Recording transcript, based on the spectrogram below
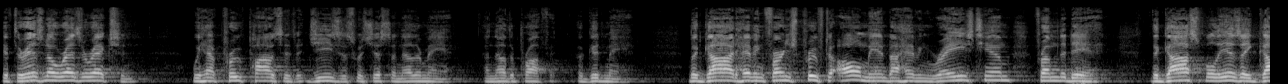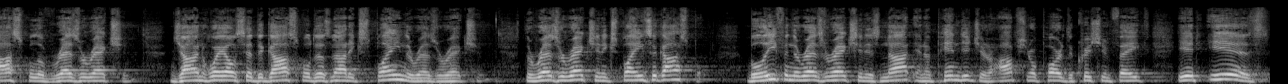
If there is no resurrection, we have proof positive that Jesus was just another man, another prophet, a good man. But God, having furnished proof to all men by having raised him from the dead, the gospel is a gospel of resurrection. John Whale said the gospel does not explain the resurrection. The resurrection explains the gospel. Belief in the resurrection is not an appendage or an optional part of the Christian faith. It is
